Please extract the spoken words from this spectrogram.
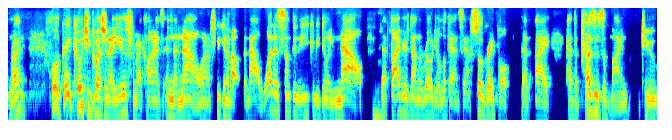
Right. Well, a great coaching question I use for my clients in the now when I'm speaking about the now. What is something that you can be doing now mm-hmm. that five years down the road you'll look at and say, I'm so grateful that I had the presence of mind to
